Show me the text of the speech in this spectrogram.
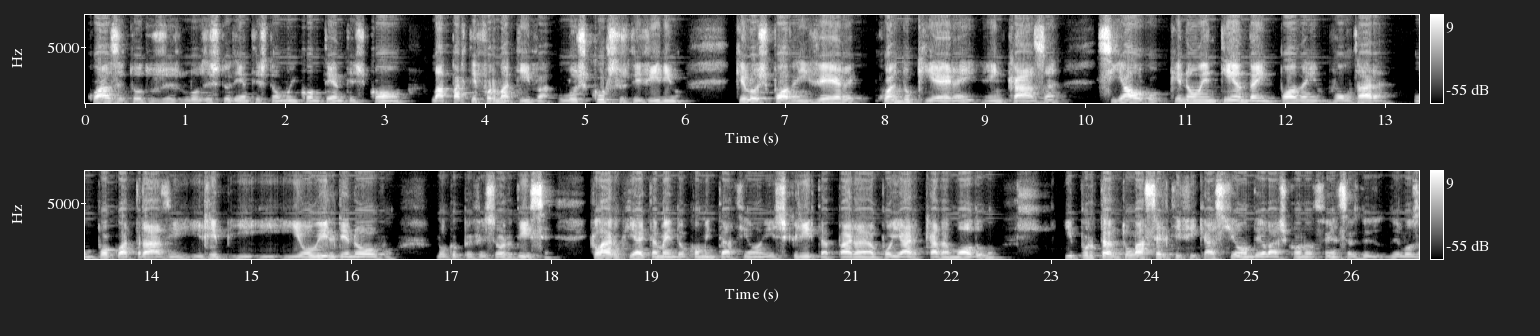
Quase todos os estudantes estão muito contentes com a parte formativa, os cursos de vídeo, que eles podem ver quando querem em casa. Se algo que não entendem, podem voltar um pouco atrás e, e, e, e ouvir de novo o que o professor disse. Claro que há também documentação escrita para apoiar cada módulo e, portanto, a certificação das conhecências los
